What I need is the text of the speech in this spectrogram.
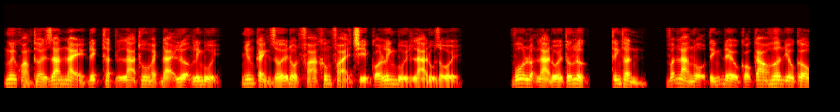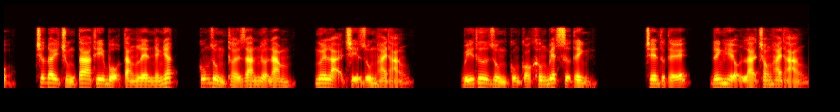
ngươi khoảng thời gian này đích thật là thu hoạch đại lượng linh bụi, nhưng cảnh giới đột phá không phải chỉ có linh bụi là đủ rồi. Vô luận là đối tướng lực, tinh thần, vẫn là ngộ tính đều có cao hơn yêu cầu, trước đây chúng ta thi bộ tăng lên nhanh nhất, cũng dùng thời gian nửa năm, ngươi lại chỉ dùng hai tháng. Bí thư dùng cũng có không biết sự tình. Trên thực tế, đinh hiệu là trong hai tháng,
